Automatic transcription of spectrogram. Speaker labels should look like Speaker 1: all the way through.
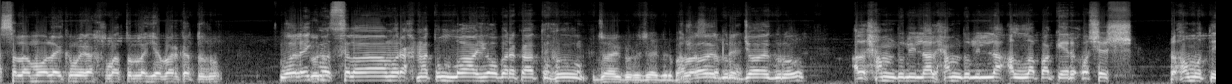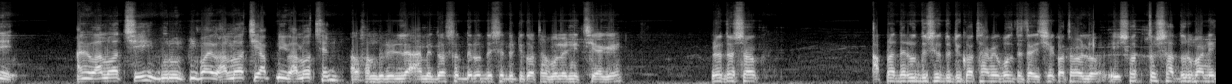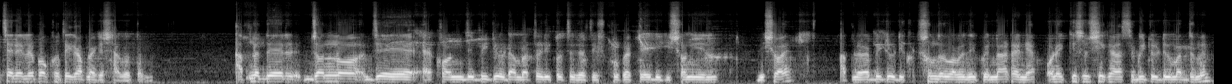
Speaker 1: আসসালামু আলাইকুম রহমতুল্লাহ বারকাতুহু।
Speaker 2: ওয়ালাইকুম আসসালাম রহমতুল্লাহ বারাকাতুহু।
Speaker 1: জয় গুরু জয় গুরু। ভালো
Speaker 2: গুরু জয় গুরু। আলহামদুলিল্লাহ আলহামদুলিল্লাহ আল্লাহ পাকের অশেষ রহমতে আমি ভালো আছি গুরুর কৃপায় ভালো আছি। আপনি ভালো আছেন?
Speaker 1: আলহামদুলিল্লাহ আমি দর্শকদের উদ্দেশ্যে দুটি কথা বলে নিচ্ছি আগে। প্রিয় দর্শক আপনাদের উদ্দেশ্যে দুটি কথা আমি বলতে চাই। সে কথা হলো এই সত্য সাধুর বাণী চ্যানেলের পক্ষ থেকে আপনাকে স্বাগতম। আপনাদের জন্য যে এখন যে ভিডিওটা আমরা তৈরি করতে যাচ্ছি, খুব একটা এডুকেশনাল বিষয়। আপনারা ভিডিওটি খুব সুন্দরভাবে দেখবেন, না টাইনে অনেক কিছু শেখার আছে ভিডিওটির মাধ্যমে।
